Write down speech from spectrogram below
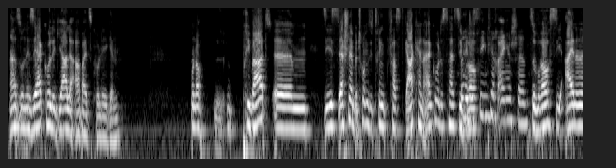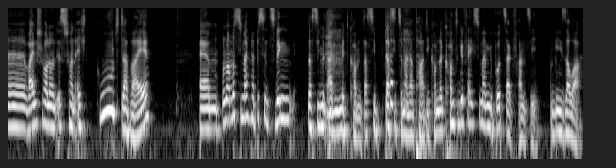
Also eine sehr kollegiale Arbeitskollegin. Und auch privat, ähm, sie ist sehr schnell betrunken, sie trinkt fast gar keinen Alkohol, das heißt, sie So hätte ich braucht, sie irgendwie auch eingeschätzt. so braucht sie eine Weinschorle und ist schon echt gut dabei. Ähm, und man muss sie manchmal ein bisschen zwingen, dass sie mit einem mitkommt, dass sie, dass sie zu meiner Party kommt. Dann kommt sie gefälligst zu meinem Geburtstag, Franzi. Und bin ich sauer.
